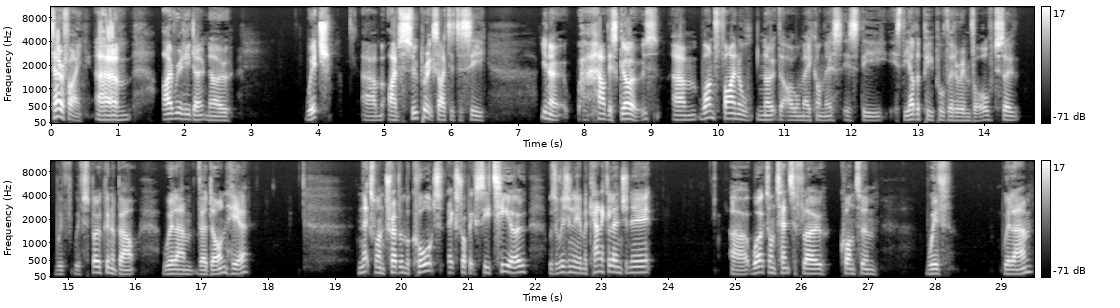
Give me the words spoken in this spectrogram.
terrifying. Um, I really don't know which. Um, I'm super excited to see you know how this goes. Um, one final note that I will make on this is the is the other people that are involved. So we've we've spoken about Willem Verdon here. Next one, Trevor McCourt, Extropic CTO, was originally a mechanical engineer, uh, worked on TensorFlow Quantum with Willem,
